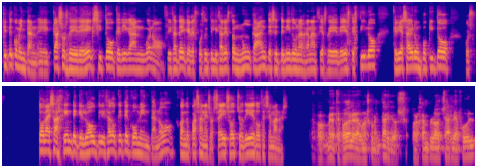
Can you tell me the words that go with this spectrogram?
¿Qué te comentan? Eh, ¿Casos de, éxito que digan, bueno, fíjate que después de utilizar esto nunca antes he tenido unas ganancias de este estilo? Quería saber un poquito, pues, toda esa gente que lo ha utilizado, ¿qué te comenta, no? Cuando pasan esos 6, 8, 10, 12 semanas. Mira, te puedo leer algunos comentarios. Por ejemplo, Charlie Full.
